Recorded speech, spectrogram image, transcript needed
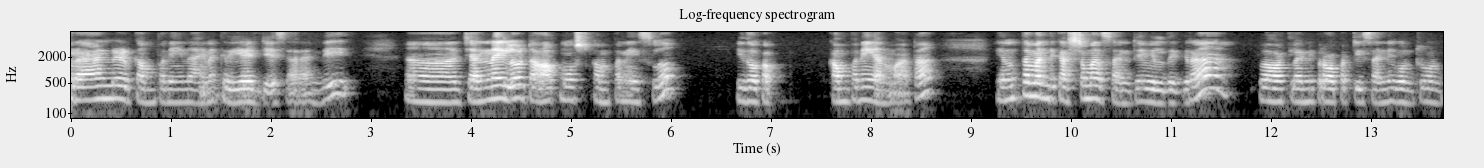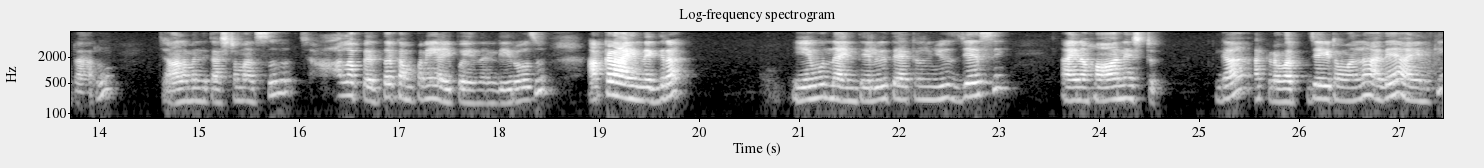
బ్రాండెడ్ కంపెనీని ఆయన క్రియేట్ చేశారండి. చెన్నైలో టాప్ మోస్ట్ కంపెనీస్లో ఇది ఒక కంపెనీ అనమాట ఎంతమంది కస్టమర్స్ అంటే వీళ్ళ దగ్గర ప్లాట్లన్నీ ప్రాపర్టీస్ అన్నీ కొంటూ ఉంటారు. చాలామంది కస్టమర్స్ చాలా పెద్ద కంపెనీ అయిపోయిందండి ఈరోజు అక్కడ ఆయన దగ్గర ఏముంది? ఆయన తెలివితేటలను యూజ్ చేసి ఆయన హానెస్ట్గా అక్కడ వర్క్ చేయటం వల్ల అదే ఆయనకి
